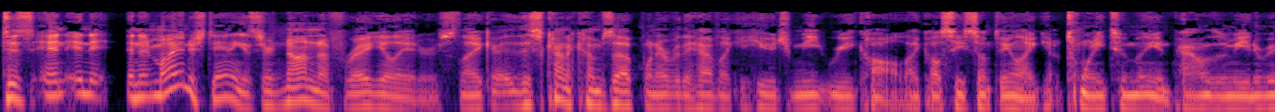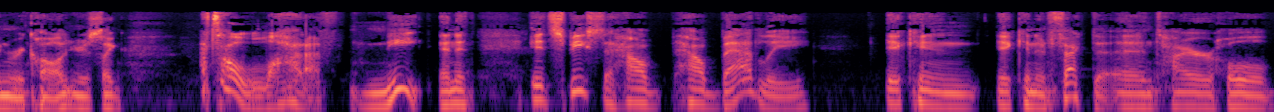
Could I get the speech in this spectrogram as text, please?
Does and and it, and my understanding is there's not enough regulators. Like uh, this kind of comes up whenever they have like a huge meat recall. Like I'll see something like you know 22 million pounds of meat have been recalled, and you're just like, that's a lot of meat, and it it speaks to how how badly it can it can infect an entire whole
